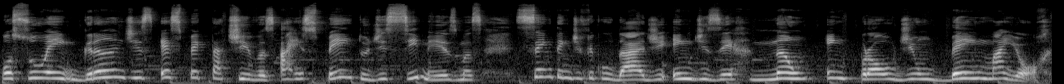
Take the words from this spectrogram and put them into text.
possuem grandes expectativas a respeito de si mesmas, sentem dificuldade em dizer não em prol de um bem maior.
